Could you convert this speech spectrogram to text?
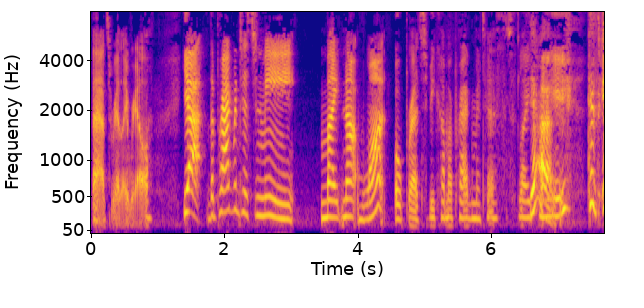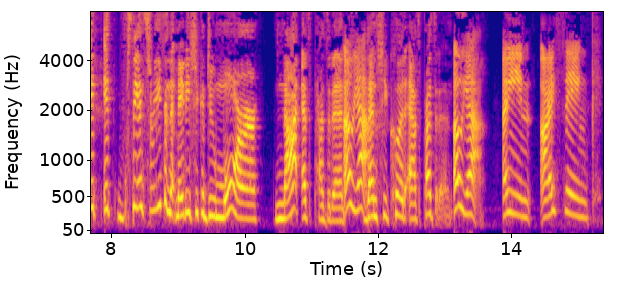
That's really real. Yeah, the pragmatist in me might not want Oprah to become a pragmatist like Yeah. me. Because it, it stands to reason that maybe she could do more not as president Oh, yeah. than she could as president. Oh yeah. I mean, I think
